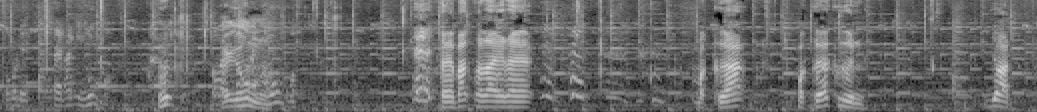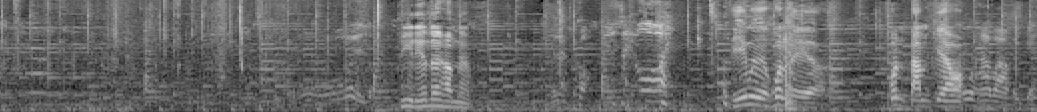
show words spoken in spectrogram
เขาบอกเด็กใส่พักอีหุ่มเหรอหึไอ้ยุ่มใส่พักอีเหรอใส่ผักสไลด์ใส่ บักเขือบักเขือคืน ยอดโอ้ยที่เด็ดเลยครับเนี่ยเดี๋ยวเกาะใส่โอ้ยทีมือคนเลยอะคนตำแจวโอ้ฮาวาไปแกะ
